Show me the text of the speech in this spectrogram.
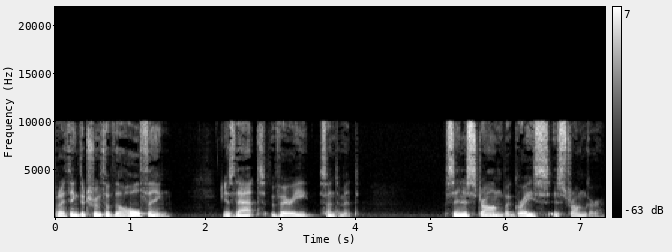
But I think the truth of the whole thing is that very sentiment. Sin is strong, but grace is stronger.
